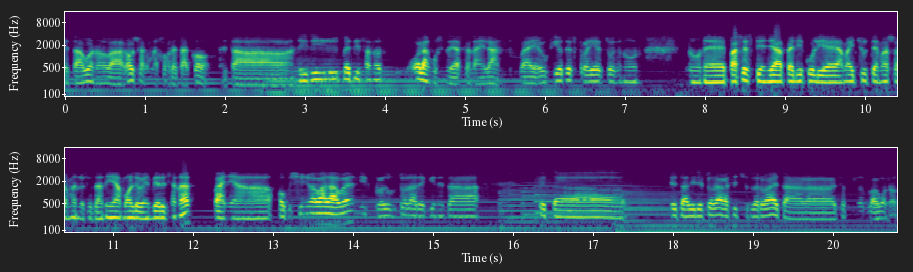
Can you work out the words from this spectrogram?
eta, bueno, ba, gauzak mejoretako. Eta niri beti izan dut, holan guztetan jazten nahi lan. Bai, eukiotez proiektuek nun, nun e, pasestien ja pelikulie amaitxute más o menos, eta ni amolde behin behar izanaz, baina opzioa badauen, nik produktorarekin eta eta eta direktora gazitzut berba, eta esaten dut, ba, bueno,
